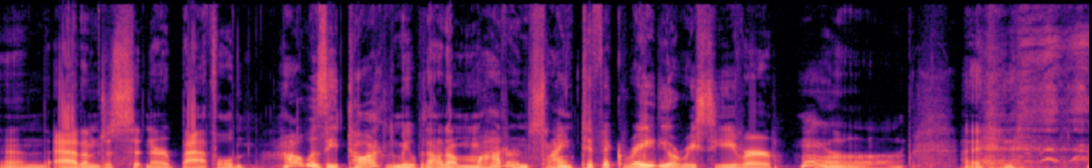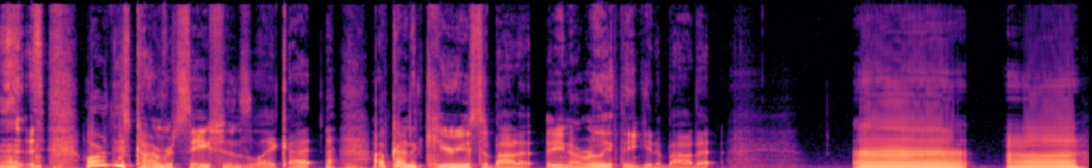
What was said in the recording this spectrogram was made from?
And Adam just sitting there baffled. How was he talking to me without a modern scientific radio receiver? Hmm. what are these conversations like? I, I'm kind of curious about it, you know, really thinking about it. Uh, uh,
